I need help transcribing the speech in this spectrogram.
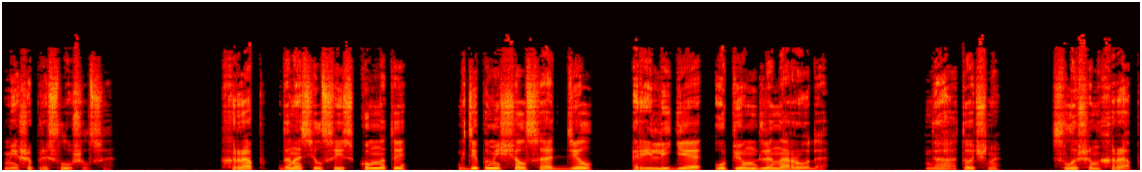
Миша прислушался. Храп доносился из комнаты, где помещался отдел «Религия. Опиум для народа». Да, точно, слышен храп.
